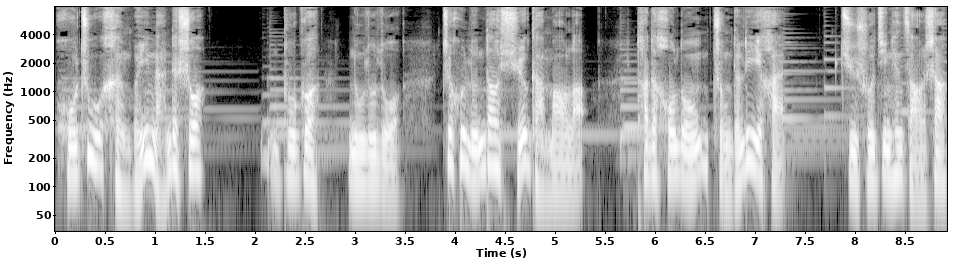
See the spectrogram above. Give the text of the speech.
虎柱很为难地说：“不过，努鲁鲁，这回轮到雪感冒了，他的喉咙肿得厉害。据说今天早上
